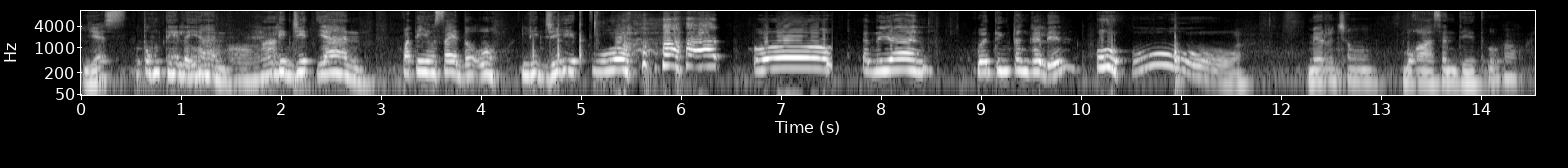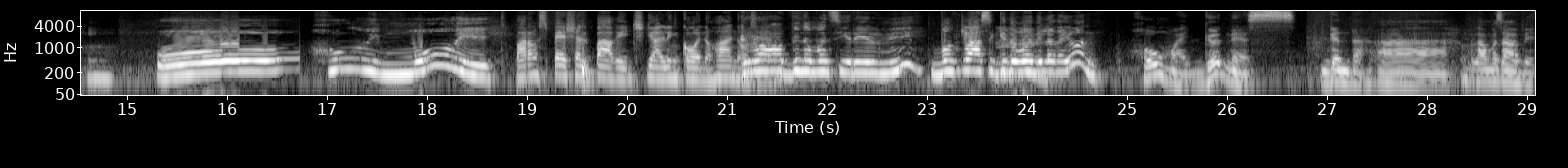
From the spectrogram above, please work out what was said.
Yes. Itong tela yan. Nga. Legit yan. Pati yung side, oh, oh legit. What? Oh, ano yan? Pwedeng tanggalin? Oh, Oh! Meron siyang bukasan dito. Okay. Oh! Holy moly! Parang special package galing Konoha, no? Grabe naman si Realme. Ibang klase ginawa nila ngayon. Oh my goodness. Ganda. Ah, wala akong masabi.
